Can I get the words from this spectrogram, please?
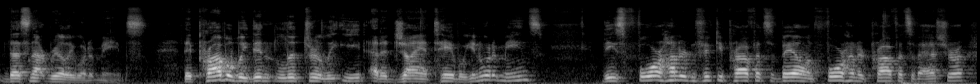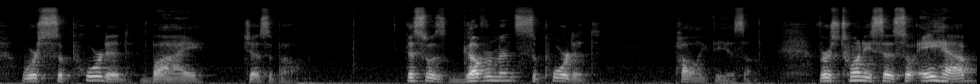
That's not really what it means. They probably didn't literally eat at a giant table. You know what it means? These 450 prophets of Baal and 400 prophets of Asherah were supported by Jezebel. This was government supported polytheism. Verse 20 says So Ahab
